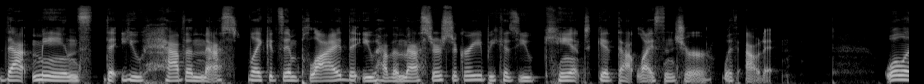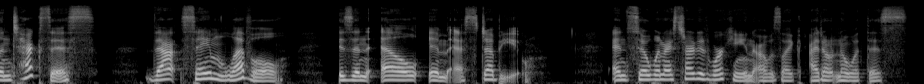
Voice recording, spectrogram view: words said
that means that you have a master, like it's implied that you have a master's degree because you can't get that licensure without it. Well, in Texas, that same level is an LMSW. And so when I started working, I was like, I don't know what this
